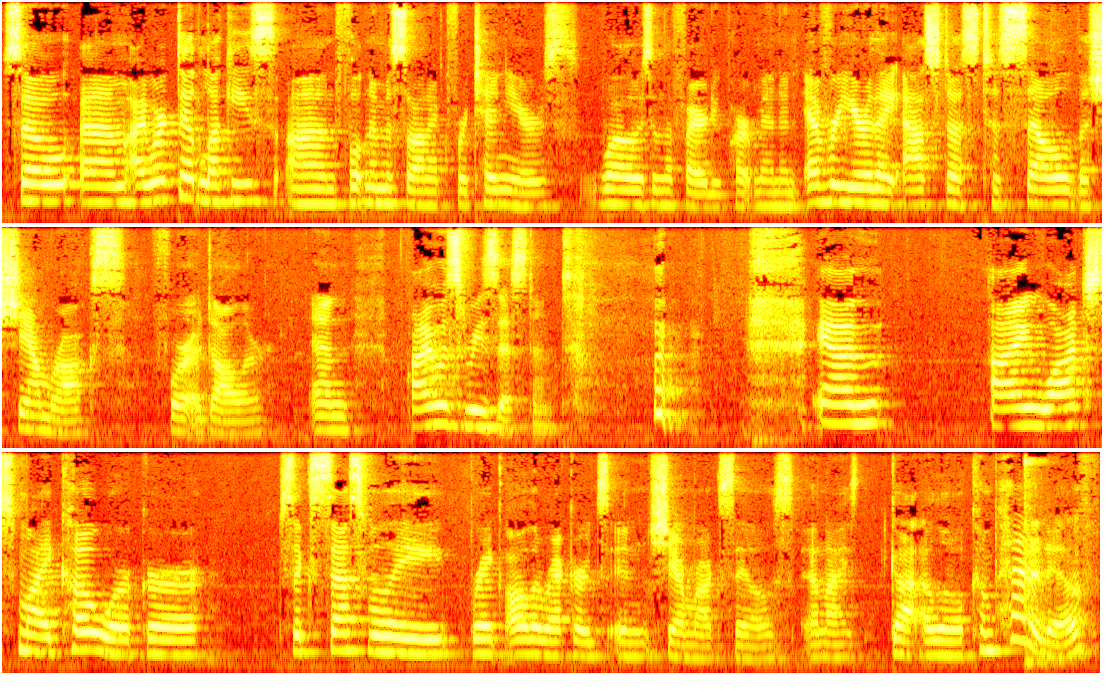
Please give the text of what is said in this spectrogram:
So um, I worked at Lucky's on Fulton and Masonic for 10 years while I was in the fire department. And every year they asked us to sell the shamrocks for a dollar. And I was resistant. and I watched my coworker successfully break all the records in shamrock sales. And I got a little competitive.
